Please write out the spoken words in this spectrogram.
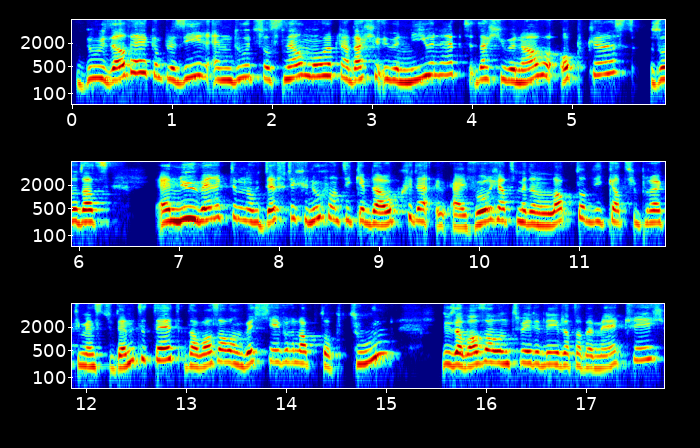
Doe jezelf eigenlijk een plezier en doe het zo snel mogelijk nadat je je nieuwe hebt, dat je je oude opkuist, zodat... En nu werkt hem nog deftig genoeg, want ik heb dat ook gedaan. Ay, voor gehad met een laptop die ik had gebruikt in mijn studententijd. Dat was al een weggeverlaptop toen. Dus dat was al een tweede leven dat dat bij mij kreeg.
